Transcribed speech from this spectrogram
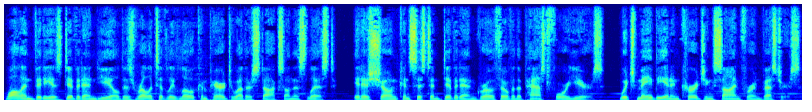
While Nvidia's dividend yield is relatively low compared to other stocks on this list, it has shown consistent dividend growth over the past four years, which may be an encouraging sign for investors.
